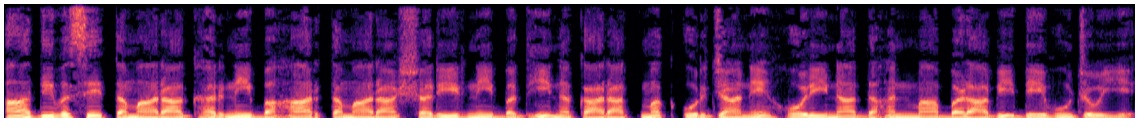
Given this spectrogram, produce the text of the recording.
આ દિવસે તમારા ઘરની બહાર તમારા શરીરની બધી નકારાત્મક ઉર્જાને હોળીના દહનમાં બળાવી દેવું જોઈએ.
